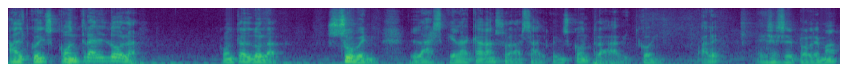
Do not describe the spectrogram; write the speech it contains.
altcoins contra el dólar, contra el dólar, suben. Las que la cagan son las altcoins contra Bitcoin, ¿vale? Ese es el problema.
